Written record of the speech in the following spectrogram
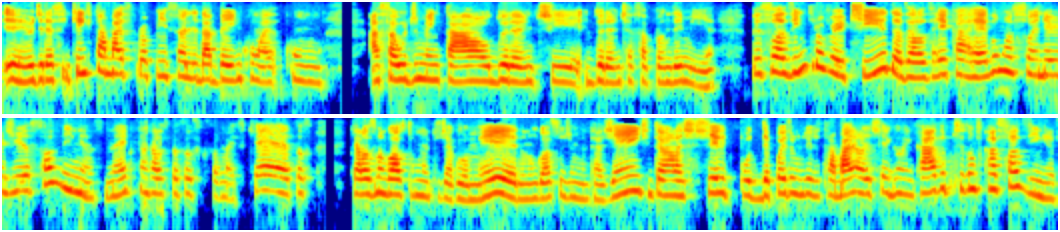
eu diria assim, quem que está mais propício a lidar bem com a, com a saúde mental durante, durante essa pandemia? Pessoas introvertidas, elas recarregam a sua energia sozinhas, né? Que são aquelas pessoas que são mais quietas, que elas não gostam muito de aglomero, não gostam de muita gente, então elas chegam, tipo, depois de um dia de trabalho, elas chegam em casa e precisam ficar sozinhas.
